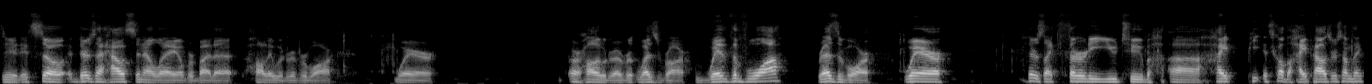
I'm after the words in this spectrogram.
dude, it's so. There's a house in LA over by the Hollywood Riverwalk where, or Hollywood River Reservoir, Reservoir, Reservoir, where there's like 30 YouTube uh, hype. It's called the Hype House or something.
